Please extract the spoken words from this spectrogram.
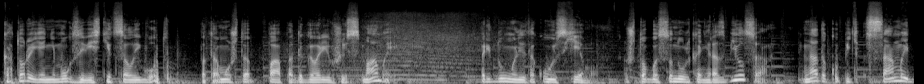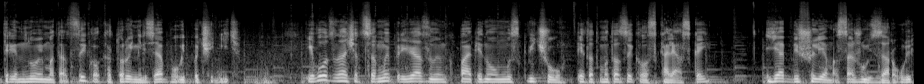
который я не мог завести целый год, потому что папа, договорившись с мамой, придумали такую схему. Чтобы сынулька не разбился, надо купить самый дрянной мотоцикл, который нельзя будет починить. И вот, значит, мы привязываем к папиному москвичу этот мотоцикл с коляской. Я без шлема сажусь за руль.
